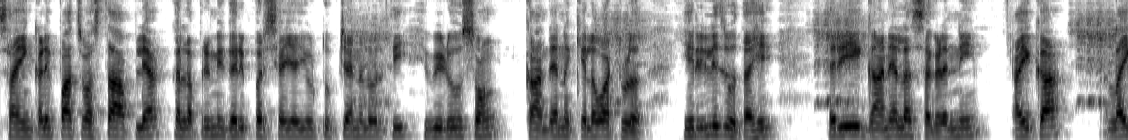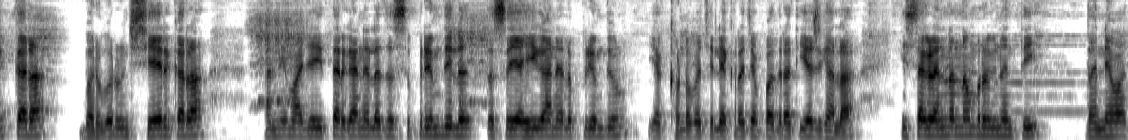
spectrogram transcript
सायंकाळी पाच वाजता आपल्या कलाप्रेमी गरीब परशा या यूट्यूब चॅनलवरती हे व्हिडिओ सॉन्ग कांद्यानं केलं वाटोळं हे रिलीज होत आहे. तरी गाण्याला सगळ्यांनी ऐका लाईक करा भरभरून शेअर करा आणि माझ्या इतर गाण्याला जसं प्रेम दिलं तसं याही गाण्याला प्रेम देऊन या खंडोबाच्या लेकराच्या पदरात यश घाला. ही सगळ्यांना नम्र विनंती. धन्यवाद.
